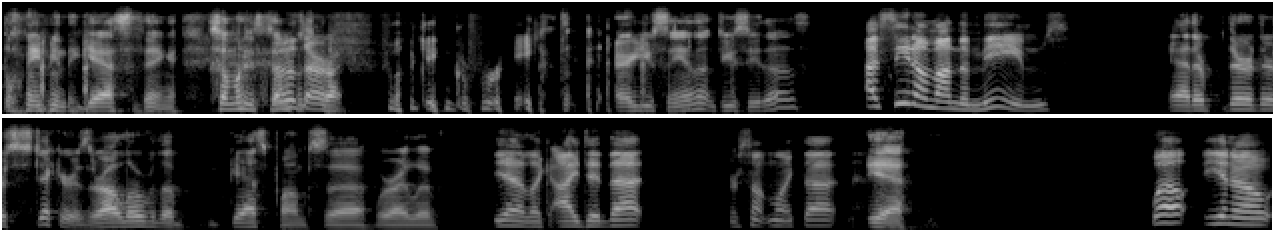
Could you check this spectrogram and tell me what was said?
blaming the gas thing. Someone, Those someone's are fucking great. are you seeing them? Do you see those? I've seen them on the memes. Yeah, they're they're they're stickers. They're all over the gas pumps uh, where I live. Yeah, like I did that or something like that. Yeah, Well, you know,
